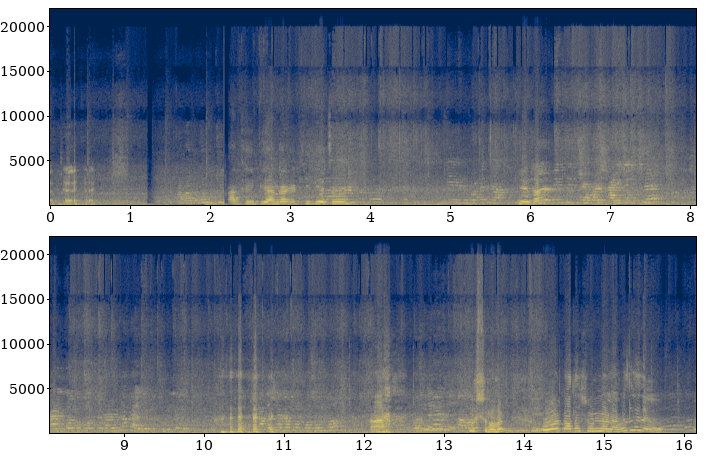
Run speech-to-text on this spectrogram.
উঠে আখি প্রিয়াঙ্কাকে কি দিয়েছে? কি এটা? ওর কথা শুনলো না বুঝলে তো? ও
